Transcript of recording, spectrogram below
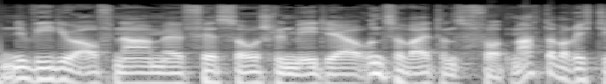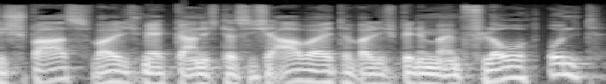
eine Videoaufnahme für Social Media und so weiter und so fort. Macht aber richtig Spaß, weil ich merke gar nicht, dass ich arbeite, weil ich bin in meinem Flow und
